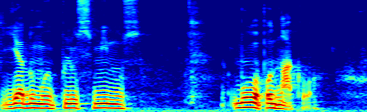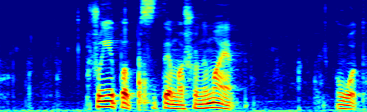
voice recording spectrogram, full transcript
я думаю, плюс-мінус було б однаково. Що є система, що немає. От.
